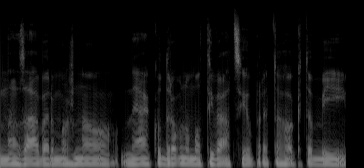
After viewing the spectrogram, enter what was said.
na záver možno nějakou drobnou motiváciu pre toho, kto by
